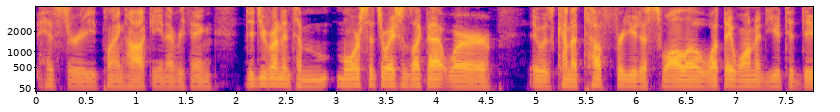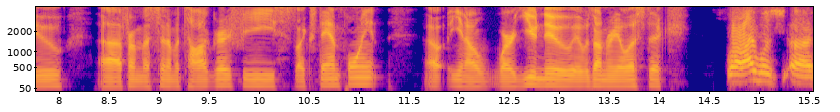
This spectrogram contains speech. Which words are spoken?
history playing hockey and everything, did you run into m- more situations like that where it was kind of tough for you to swallow what they wanted you to do uh, from a cinematography like standpoint? Uh, you know, where you knew it was unrealistic. Well, I was uh,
